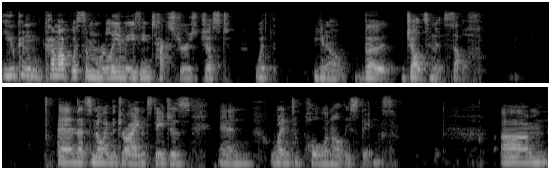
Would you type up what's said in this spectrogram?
you can come up with some really amazing textures just with you know, the gelatin itself. And that's knowing the drying stages and when to pull and all these things. Um,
